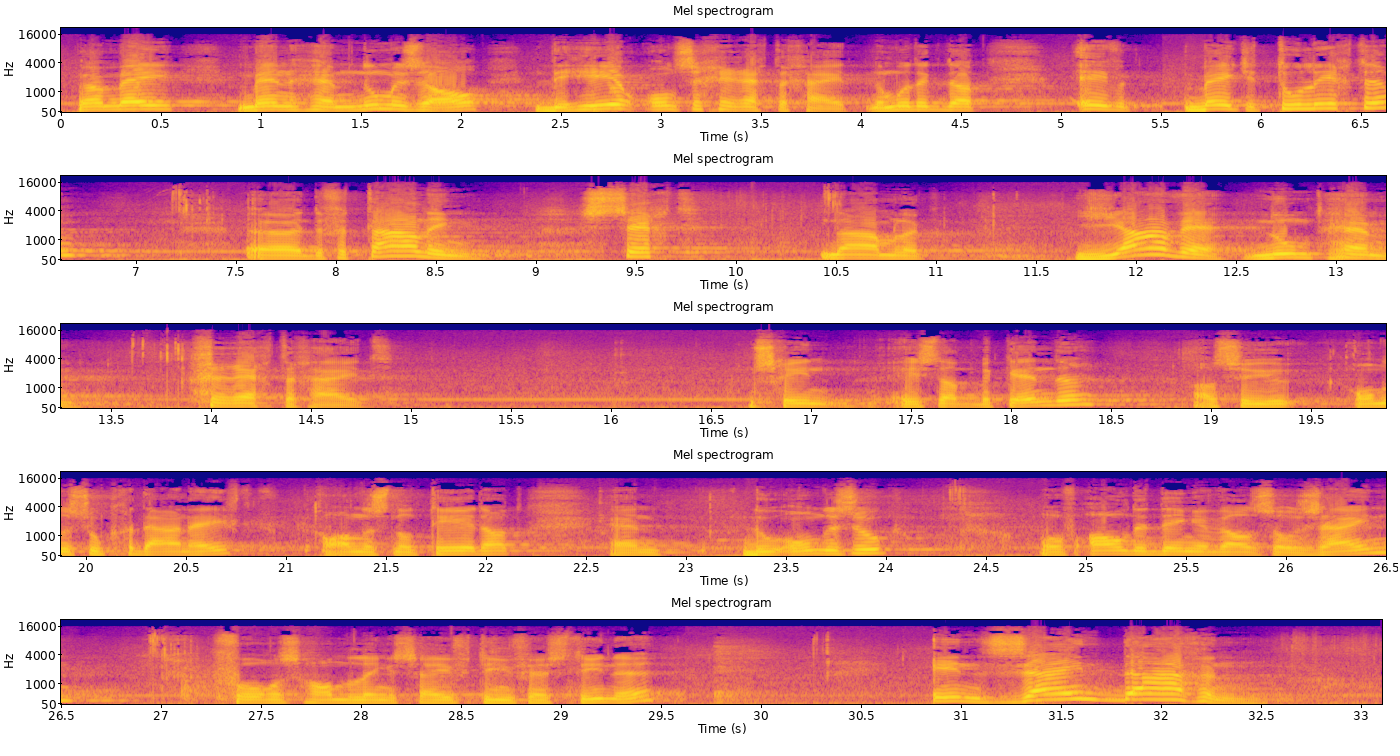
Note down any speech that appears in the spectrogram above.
waarmee men hem noemen zal, de Heer onze gerechtigheid. Dan moet ik dat even een beetje toelichten. Uh, de vertaling zegt namelijk, Yahweh noemt hem gerechtigheid. Misschien is dat bekender als u onderzoek gedaan heeft. Anders noteer dat en doe onderzoek of al die dingen wel zo zijn. Volgens handelingen 17 vers 10. Hè? In zijn dagen.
